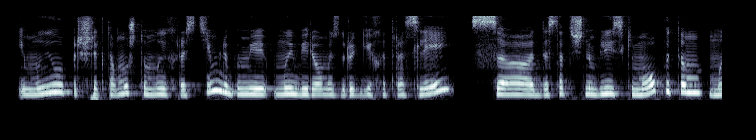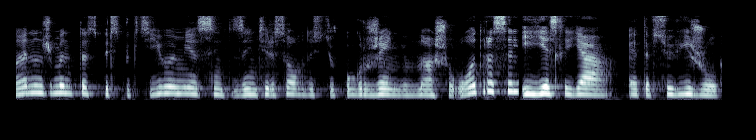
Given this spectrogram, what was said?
И мы пришли к тому, что мы их растим, либо мы берем из других отраслей, с достаточно близким опытом менеджмента, с перспективами, с заинтересованностью в погружении в нашу отрасль. И если я это все вижу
